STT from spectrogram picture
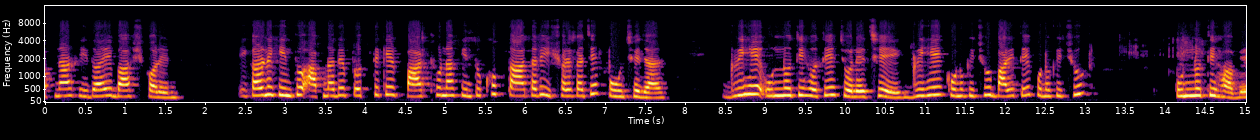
আপনার হৃদয়ে বাস করেন। এই কারণে কিন্তু আপনাদের প্রত্যেকের প্রার্থনা কিন্তু খুব তাড়াতাড়ি ঈশ্বরের কাছে পৌঁছে যায়। গৃহে উন্নতি হতে চলেছে। গৃহে কোনো কিছু, বাড়িতে কোনো কিছু উন্নতি হবে।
